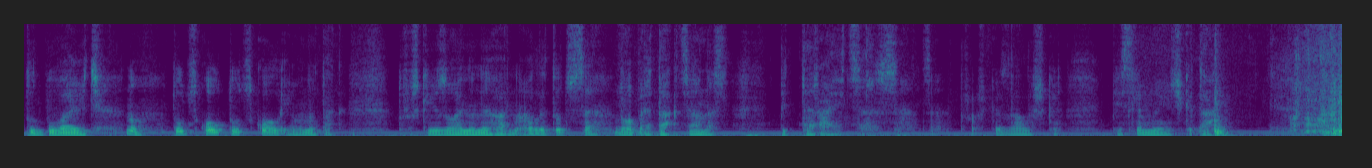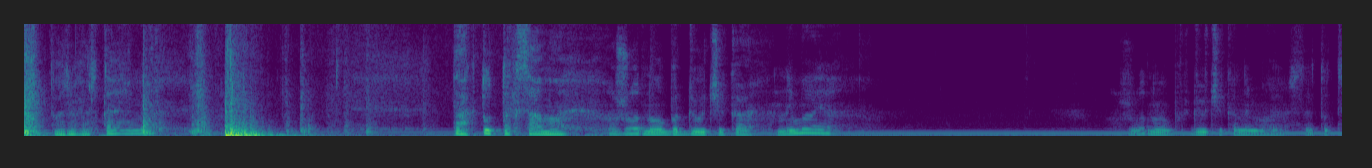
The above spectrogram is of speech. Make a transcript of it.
тут бувають, ну, тут скол, тут скол, і воно так трошки візуально негарно. Але тут все добре. Так, це у нас підтирається все. Це трошки залишки після миючки. Так. Перевертаємо. Так, тут так само жодного бордюрчика немає. Жодного бордюрчика немає. Все тут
